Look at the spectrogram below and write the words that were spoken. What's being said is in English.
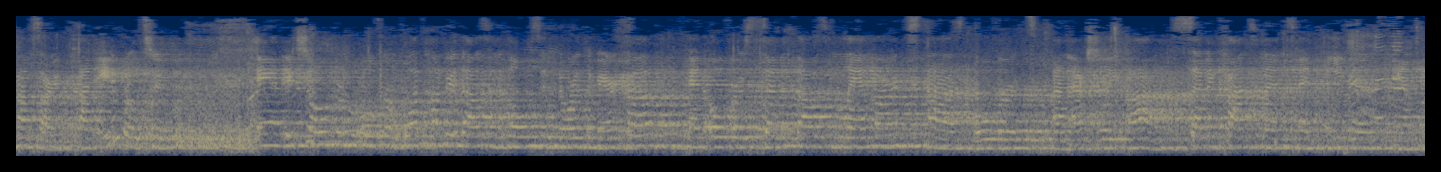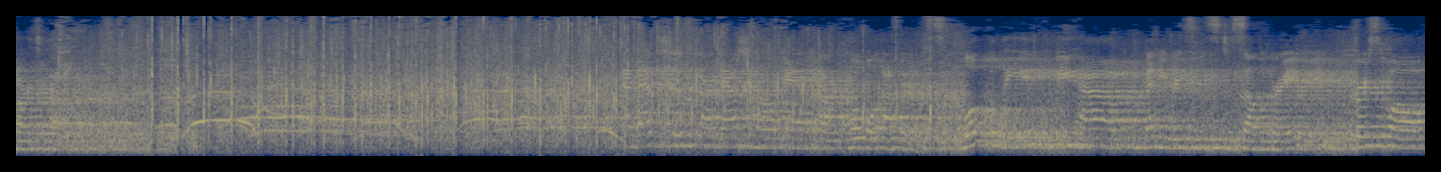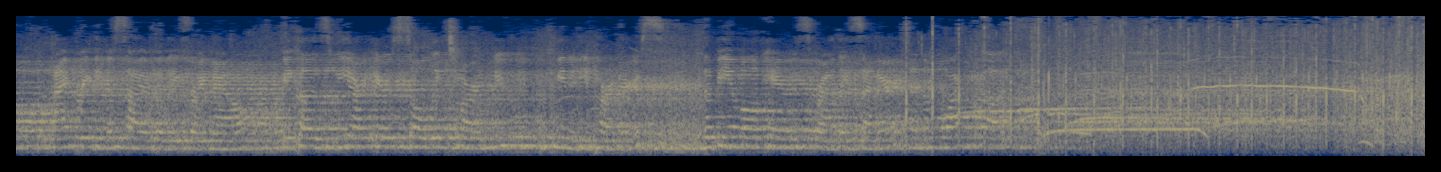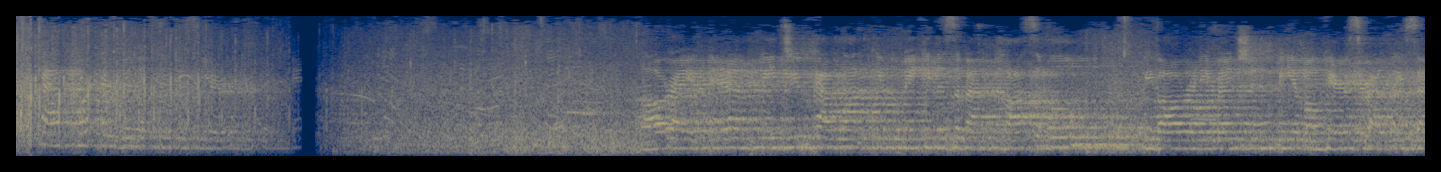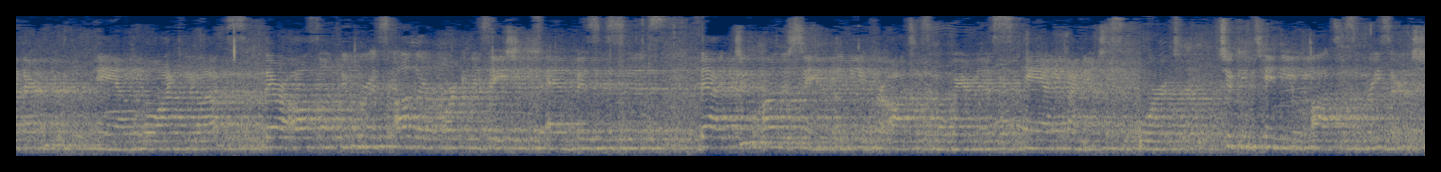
I'm sorry, on April 2, and it showed through over 100,000 homes in North America and over 7,000 landmarks on over, actually on seven continents and even Antarctica. celebrate. First of all, right now because we are here solely to our new community partners, the BMO Harris Bradley Center and the Milwaukee Bucks organizations and businesses that do understand the need for autism awareness and financial support to continue autism research.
